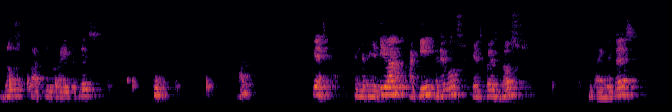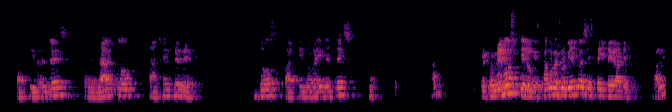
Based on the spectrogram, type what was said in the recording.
2 partido raíz de 3, u. ¿Vale? Bien, en definitiva, aquí tenemos que esto es 2 raíz de 3 partido de 3 por el arco tangente de 2 partido raíz de 3 Recordemos que lo que estamos resolviendo es esta integral de aquí, ¿vale?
